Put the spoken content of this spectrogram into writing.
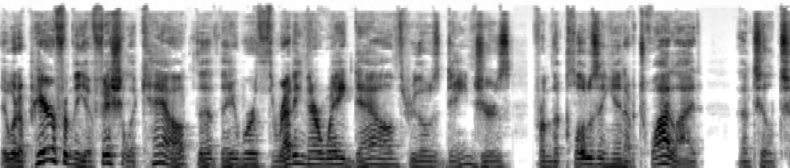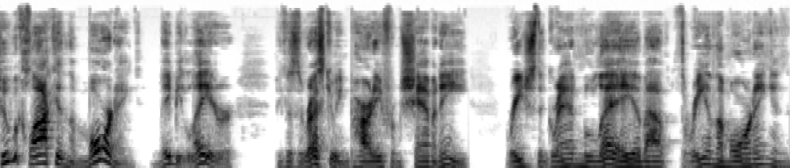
It would appear from the official account that they were threading their way down through those dangers from the closing in of twilight until two o'clock in the morning, maybe later, because the rescuing party from Chamonix reached the Grand Mulets about three in the morning and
